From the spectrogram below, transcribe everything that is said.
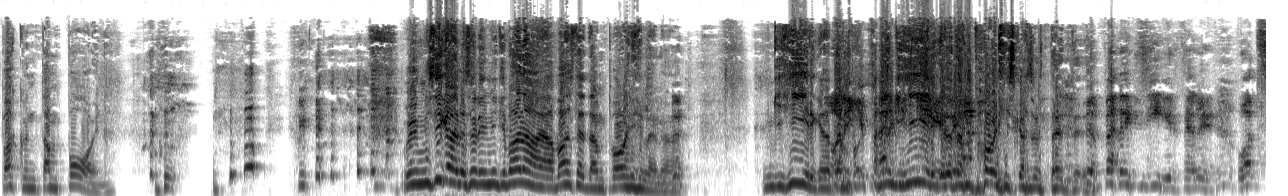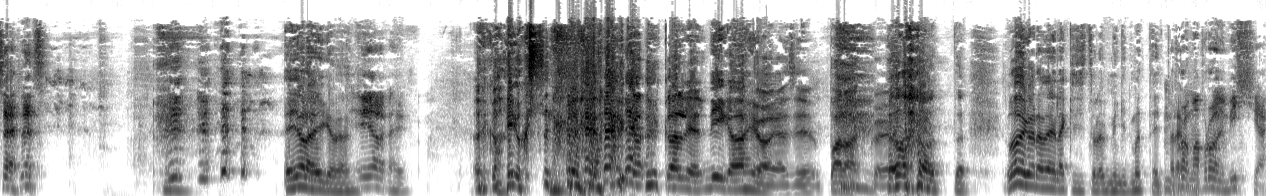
pakun tampoon. või mis iganes oli mingi vana aja vaste tampoonile, noh. Mingi hiir, keda päris mingi hiir, keda tampoonis kasutati. päris hiir, see oli otsene, ei ole õige või? ei ole kahjuks. kahjuks. Karlil on nii kahju, aga see paraku ju. oota, loe korra veel, äkki siis tuleb mingeid mõtteid ma paremini. proovin vihje,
